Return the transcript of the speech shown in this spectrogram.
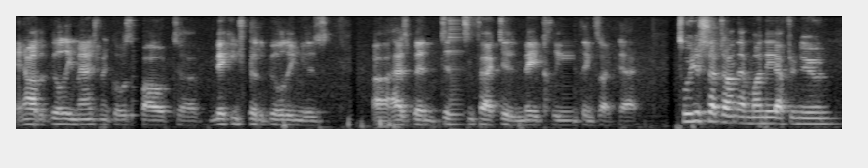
and how the building management goes about uh, making sure the building is uh, has been disinfected and made clean, things like that. So we just shut down that Monday afternoon.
